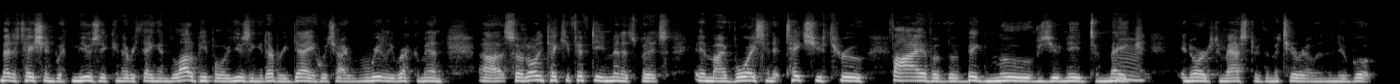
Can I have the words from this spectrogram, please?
meditation with music and everything. And a lot of people are using it every day, which I really recommend. Uh, so it only takes you 15 minutes, but it's in my voice and it takes you through five of the big moves you need to make mm. in order to master the material in the new book.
